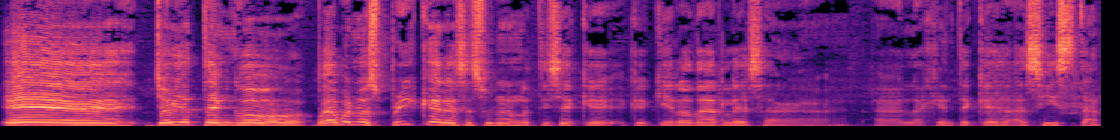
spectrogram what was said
Eh, yo ya tengo, bueno, Spreaker, esa es una noticia que, quiero darles a, a la gente que asista.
